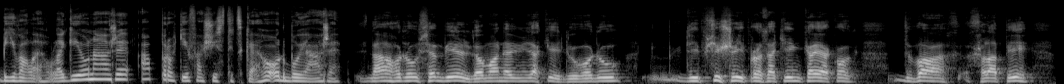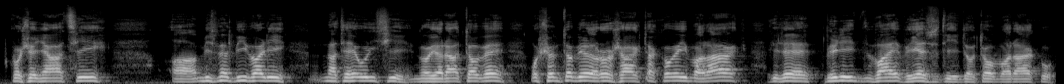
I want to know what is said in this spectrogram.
bývalého legionáře a protifašistického odbojáře. Náhodou jsem byl doma, nevím z jakých důvodů, kdy přišli pro tatínka jako dva chlapy v koženácích a my jsme bývali na té ulici Nojerátové, ovšem to byl rožák, takový barák, kde byly dva vjezdy do toho baráku.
